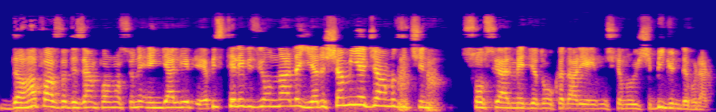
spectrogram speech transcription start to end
daha fazla dezenformasyonu engelleyebilir. Ya biz televizyonlarla yarışamayacağımız için sosyal medyada o kadar yayılmışken o işi bir günde bırak.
